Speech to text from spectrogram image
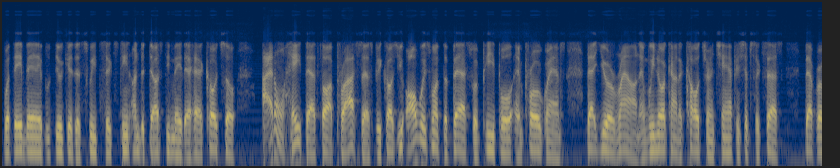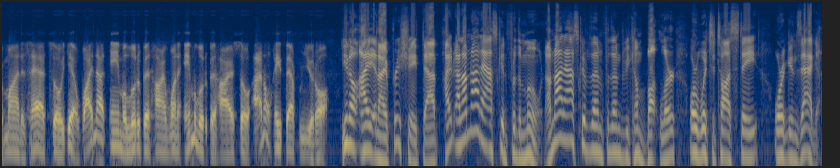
what they've been able to do get the Sweet 16 under Dusty May their head coach. So I don't hate that thought process because you always want the best for people and programs that you're around. And we know what kind of culture and championship success that Vermont has had. So yeah, why not aim a little bit higher? I want to aim a little bit higher. So I don't hate that from you at all. You know, I and I appreciate that. I, and I'm not asking for the moon. I'm not asking for them for them to become Butler or Wichita State or Gonzaga.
